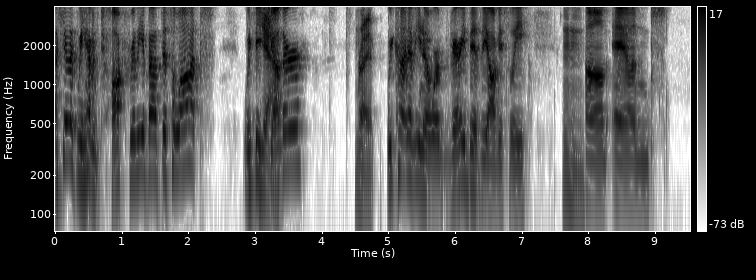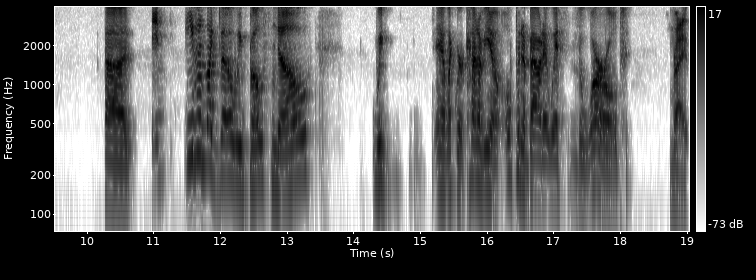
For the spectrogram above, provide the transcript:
I feel like we haven't talked really about this a lot with each Yeah. other. Right. We kind of, you know, we're very busy, obviously, hmm um, and uh, it, even like though we both know, we and like we're kind of you know open about it with the world. Right.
